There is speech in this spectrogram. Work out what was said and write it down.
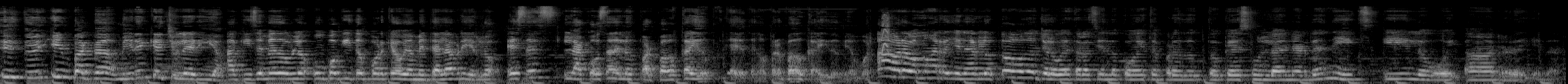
Estoy impactada, miren qué chulería. Aquí se me dobló un poquito porque obviamente al abrirlo, esa es la cosa de los párpados caídos. Porque yo tengo párpados caídos, mi amor. Ahora vamos a rellenarlo todo. Yo lo voy a estar haciendo con este producto que es un liner de NYX y lo voy a rellenar.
